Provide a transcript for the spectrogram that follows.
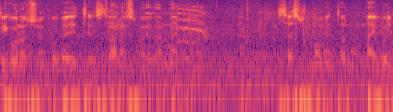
Sigurno ćemo pobediti, jer stvarno smo jedan najbolji, sasvim momentalno najbolji.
